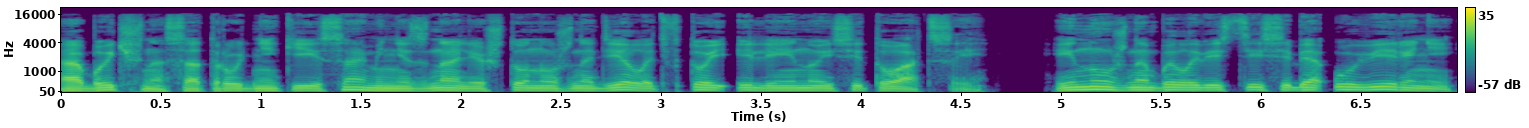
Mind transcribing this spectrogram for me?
Обычно сотрудники и сами не знали, что нужно делать в той или иной ситуации, и нужно было вести себя уверенней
